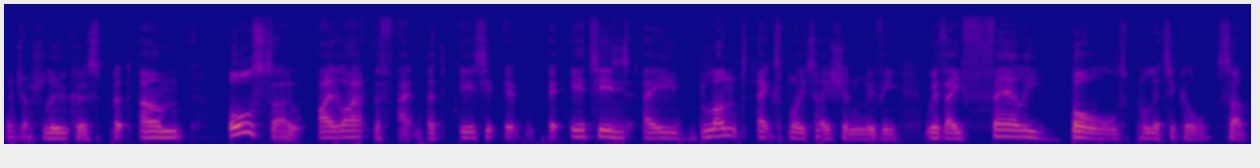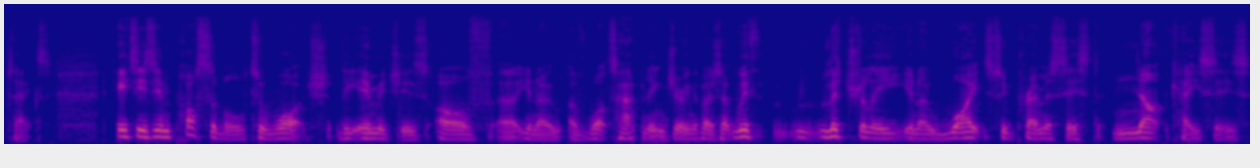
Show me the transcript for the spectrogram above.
and Josh Lucas, but um, also, I like the fact that it, it, it is a blunt exploitation movie with a fairly bold political subtext. It is impossible to watch the images of, uh, you know, of what's happening during the protest with literally, you know, white supremacist nutcases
